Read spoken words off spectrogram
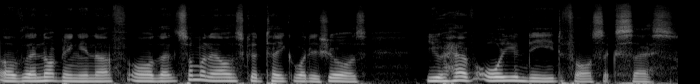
of there not being enough or that someone else could take what is yours. You have all you need for success.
